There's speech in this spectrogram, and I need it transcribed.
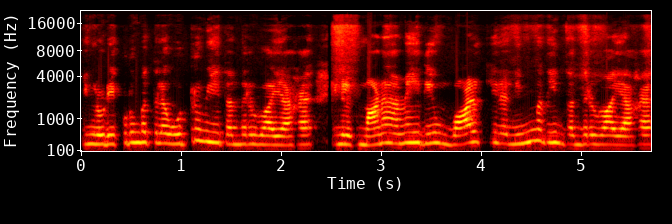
எங்களுடைய குடும்பத்துல ஒற்றுமையை தந்தருள்வாயாக. எங்களுக்கு மன அமைதியும் வாழ்க்கையில நிம்மதியும் தந்தருள்வாயாக.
